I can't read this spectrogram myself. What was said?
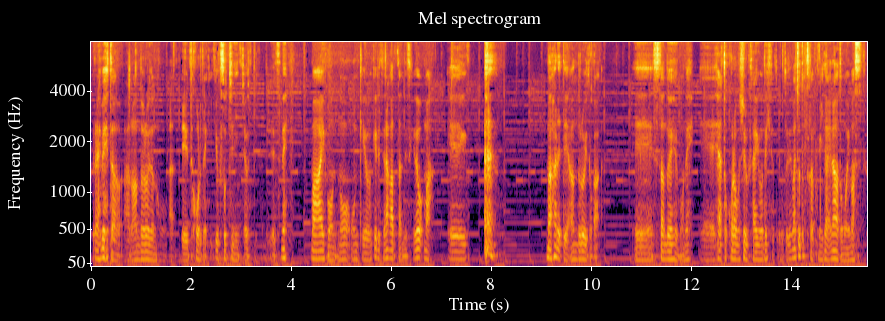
プライベートはあの、Android の方がっていうところで結局そっちに行っちゃうっていう感じですね。まあ iPhone の恩恵を受けれてなかったんですけど、まあ、えーまあ、晴れて Android が、えー、スタンド FM もね、えー、やっとコラボ収録対応できたということで、まあ、ちょっと使ってみたいなと思います。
